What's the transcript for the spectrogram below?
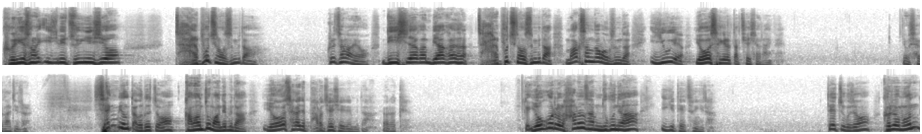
그리스도는 이 집의 주인이시여 잘 붙여놓습니다. 그렇잖아요. 네 시자가 미약해서 잘 붙여놓습니다. 막상 가면 없습니다. 이유에 요 세 개를 딱 제시하라는 거예요. 요 세 가지를. 생명 딱 얻었죠. 가만두면 안 됩니다. 요 세 가지 바로 제시해야 됩니다. 이렇게. 그러니까 하는 사람 누구냐? 이게 대청이라. 됐죠, 그죠? 그러면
